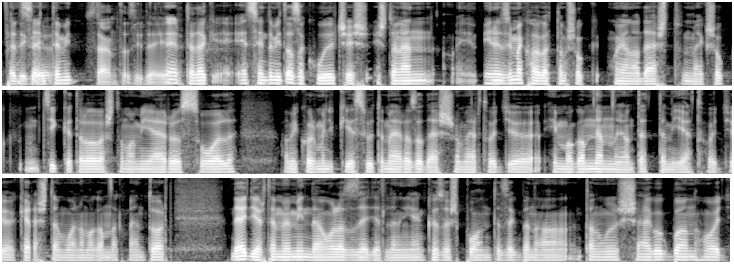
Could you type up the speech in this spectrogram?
Pedig szerintem itt, szánt az idejét. Értelek, én szerintem itt az a kulcs, és, és talán én ezért meghallgattam sok olyan adást, meg sok cikket elolvastam, ami erről szól, amikor mondjuk készültem erre az adásra, mert hogy én magam nem nagyon tettem ilyet, hogy kerestem volna magamnak mentort, de egyértelműen mindenhol az az egyetlen ilyen közös pont ezekben a tanulságokban, hogy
